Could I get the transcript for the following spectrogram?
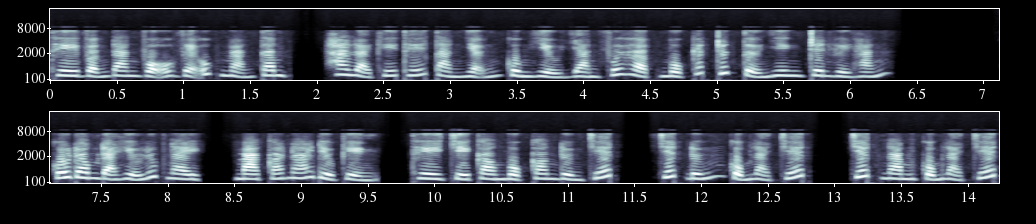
thì vẫn đang vỗ về út noạn tâm, hai loại khí thế tàn nhẫn cùng dịu dàng phối hợp một cách rất tự nhiên trên người hắn. Cố đông đã hiểu lúc này, mà có nói điều kiện, thì chỉ còn một con đường chết, chết đứng cũng là chết, chết nằm cũng là chết,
